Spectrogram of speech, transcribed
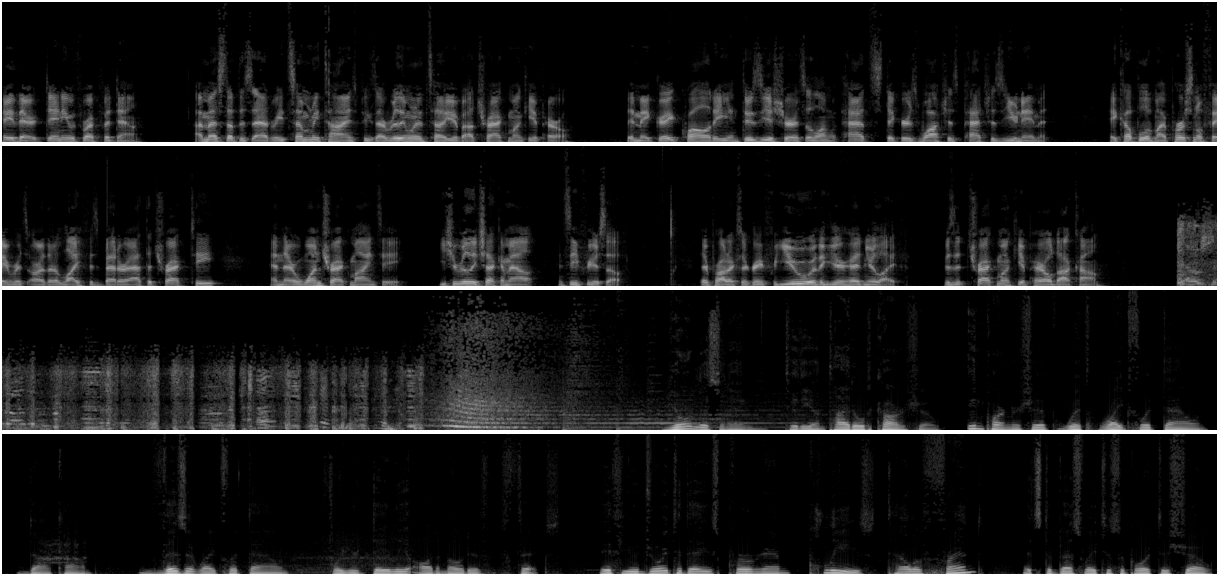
Hey there, Danny with Right Foot Down. I messed up this ad read so many times because I really want to tell you about Track Monkey Apparel. They make great quality enthusiast shirts along with hats, stickers, watches, patches, you name it. A couple of my personal favorites are their Life is Better at the Track tee and their One Track Mind tee. You should really check them out and see for yourself. Their products are great for you or the gearhead in your life. Visit trackmonkeyapparel.com. You're listening to the Untitled Car Show in partnership with RightFootDown.com. Visit RightFootDown for your daily automotive fix. If you enjoyed today's program, please tell a friend. It's the best way to support this show.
